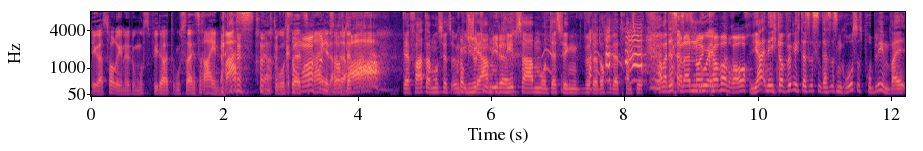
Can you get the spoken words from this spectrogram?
Digga, sorry, ne, du musst wieder, du musst da jetzt rein. Was? Du musst da Come jetzt on. rein, Alter. Der, Vater muss jetzt irgendwie Komm, YouTube sterben, wieder. Krebs haben und deswegen wird er doch wieder transferiert. Aber das Weil er ist einen neuen Körper braucht. Ja, nee, ich glaube wirklich, das ist, ein- das ist ein großes Problem, weil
